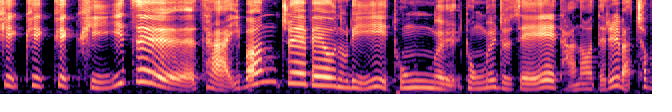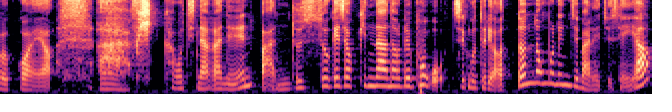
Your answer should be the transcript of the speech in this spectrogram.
퀴, 퀴, 퀴, 퀴즈! 자, 이번 주에 배운 우리 동물, 동물 주제의 단어들을 맞춰볼 거예요. 아, 휙! 하고 지나가는 만두 속에 적힌 단어를 보고 친구들이 어떤 동물인지 말해주세요.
